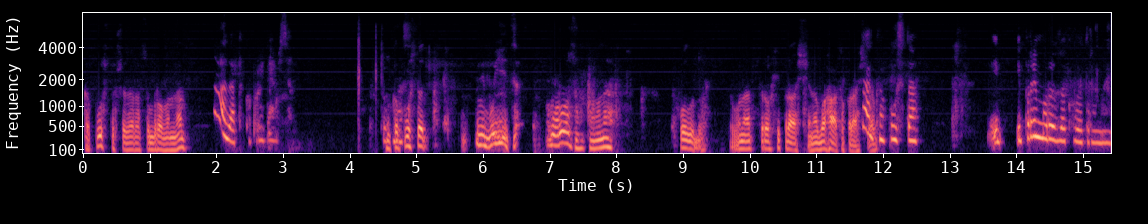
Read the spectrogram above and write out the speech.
Капусту ще зараз обробимо, да? А, да, тако пройдемося. Ну, Тут у нас капуста не боїться морозу, то вона холоду. То вона трохи краще, набагато краще. так, капуста. І, і приморозок витримає.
